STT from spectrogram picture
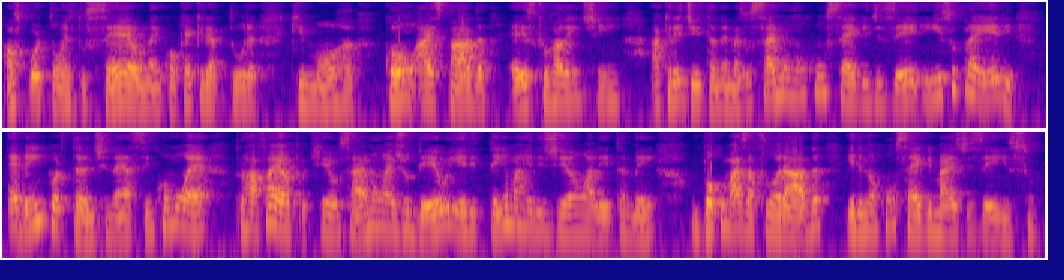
aos portões do céu, né? E qualquer criatura que morra com a espada, é isso que o Valentim acredita, né? Mas o Simon não consegue dizer, e isso para ele é bem importante, né? Assim como é pro Rafael, porque o Simon é judeu e ele tem uma religião ali também um pouco mais aflorada e ele não consegue mais dizer isso.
